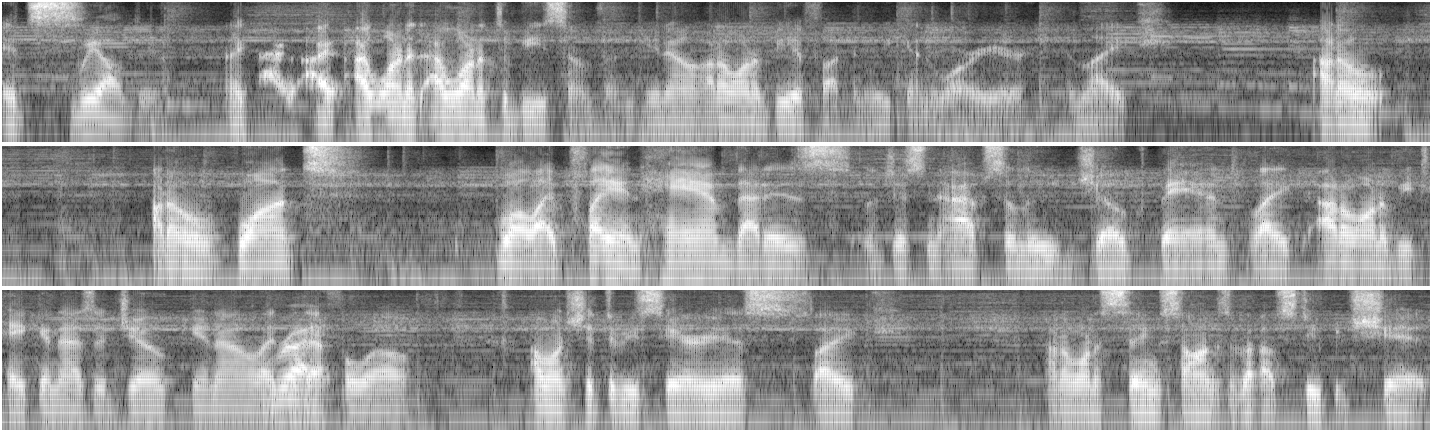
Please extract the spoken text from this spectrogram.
it's We all do. like I, I, I want it I want it to be something, you know. I don't want to be a fucking weekend warrior and like I don't I don't want while I play in ham that is just an absolute joke band. Like I don't want to be taken as a joke, you know, like Right. with FOL. I want shit to be serious. Like I don't want to sing songs about stupid shit,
